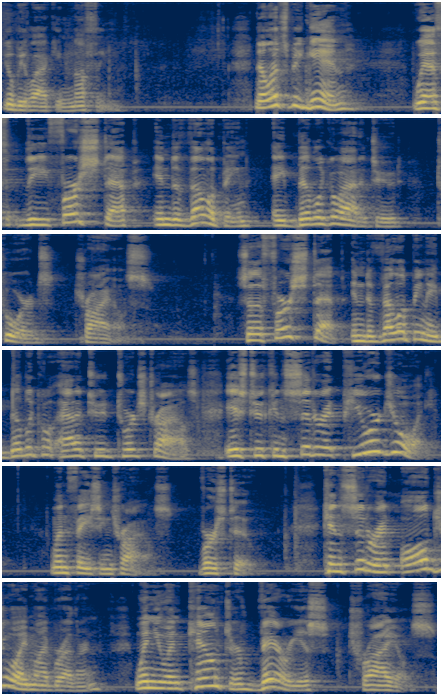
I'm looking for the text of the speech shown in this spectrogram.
you'll be lacking nothing. Now let's begin with the first step in developing a biblical attitude towards trials. So, the first step in developing a biblical attitude towards trials is to consider it pure joy when facing trials. Verse 2 Consider it all joy, my brethren, when you encounter various trials.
